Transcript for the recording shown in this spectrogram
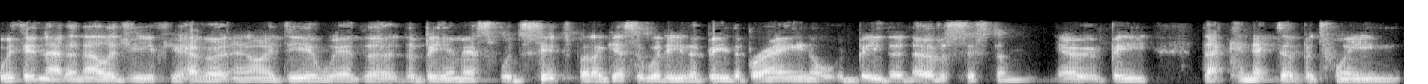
within that analogy, if you have a, an idea where the, the BMS would sit, but I guess it would either be the brain or it would be the nervous system, you know, it would be that connector between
